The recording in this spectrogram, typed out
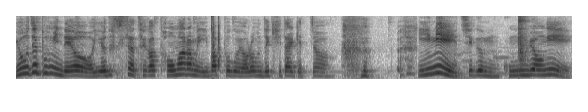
요 제품인데요. 얘도 진짜 제가 더 말하면 입 아프고 여러분들 기다렸겠죠? 이미 지금 공병이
